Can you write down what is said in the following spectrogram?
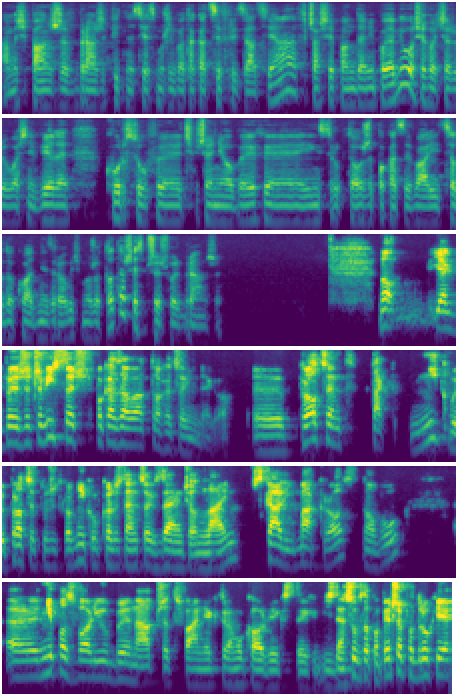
A myśli Pan, że w branży fitness jest możliwa taka cyfryzacja? W czasie pandemii pojawiło się chociażby właśnie wiele kursów e, ćwiczeniowych, e, instruktorzy pokazywali, co dokładnie zrobić. Może to też jest przyszłość branży? No, jakby rzeczywistość pokazała trochę co innego. E, procent, tak nikły procent użytkowników korzystających z zajęć online w skali makro znowu nie pozwoliłby na przetrwanie któremukolwiek z tych biznesów. To po pierwsze. Po drugie,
